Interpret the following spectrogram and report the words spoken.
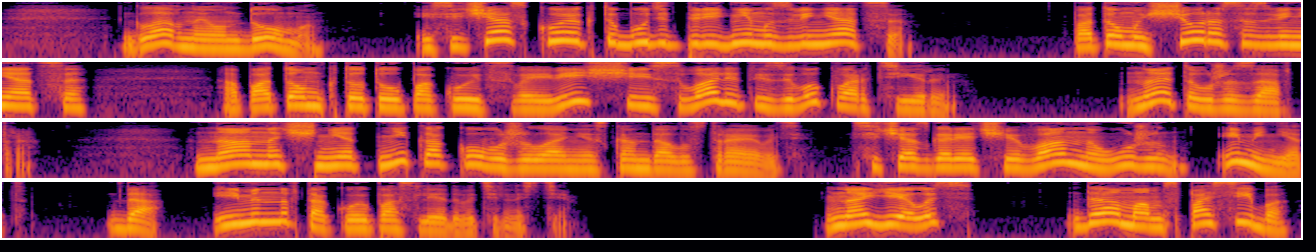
Главное, он дома. И сейчас кое-кто будет перед ним извиняться. Потом еще раз извиняться, а потом кто-то упакует свои вещи и свалит из его квартиры. Но это уже завтра. На ночь нет никакого желания скандал устраивать. Сейчас горячая ванна, ужин и минет. Да, именно в такой последовательности. «Наелась?» «Да, мам, спасибо»,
